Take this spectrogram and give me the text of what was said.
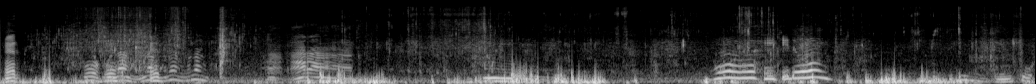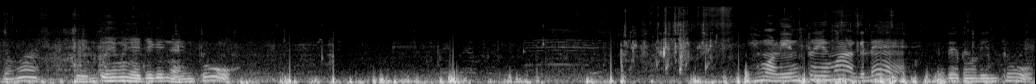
Met. oh menang menang Eh. menang menang nah karat hmm. Wah, hiji doang. pintu sama Pintu yang menyajikannya. pintu ini mau lintu ya mah gede gede lintu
